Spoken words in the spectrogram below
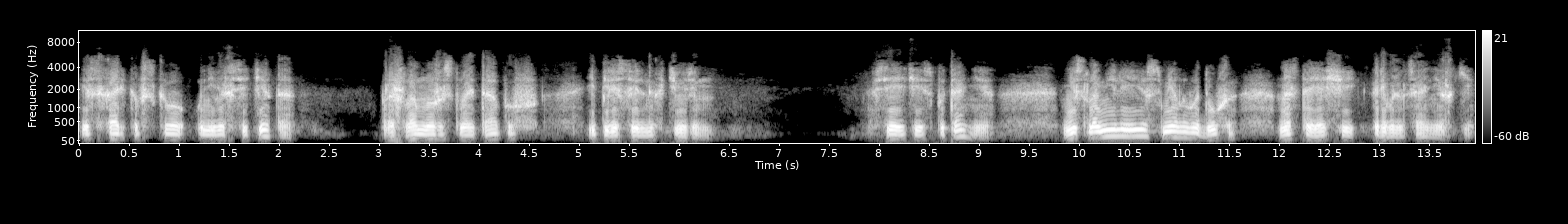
из Харьковского университета, прошла множество этапов и пересыльных тюрем. Все эти испытания — не сломили ее смелого духа настоящей революционерки.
